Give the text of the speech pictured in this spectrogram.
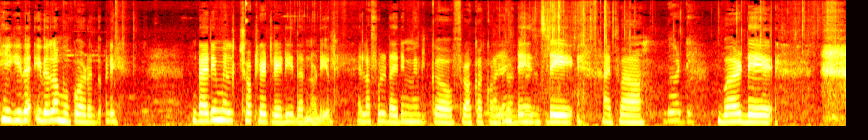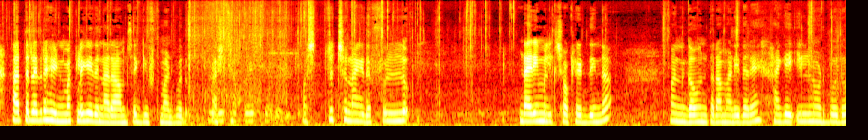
ಹೀಗಿದೆ. ಇದೆಲ್ಲ ಮುಖವಾಡೋದು. ನೋಡಿ. ಡೈರಿ ಮಿಲ್ಕ್ ಚಾಕ್ಲೇಟ್ ಲೇಡಿ ಇದ್ದಾರೆ ನೋಡಿ ಇಲ್ಲಿ. ಎಲ್ಲ ಫುಲ್ ಡೈರಿ ಮಿಲ್ಕ್ ಫ್ರಾಕ್ ಹಾಕೊಂಡು ವ್ಯಾಲೆಂಟೈನ್ಸ್ ಡೇ ಅಥವಾ ಬರ್ಡೇ ಬರ್ಡೇ ಆ ಥರ ಇದ್ದರೆ ಹೆಣ್ಮಕ್ಳಿಗೆ ಇದನ್ನು ಆರಾಮ್ಸೆ ಗಿಫ್ಟ್ ಮಾಡ್ಬೋದು. ಅಷ್ಟು. ಅಷ್ಟು ಚೆನ್ನಾಗಿದೆ ಫುಲ್ಲು ಡೈರಿ ಮಿಲ್ಕ್ ಚಾಕ್ಲೇಟ್ದಿಂದ ಒಂದು ಗೌನ್ ಥರ ಮಾಡಿದ್ದಾರೆ. ಹಾಗೆ ಇಲ್ಲಿ ನೋಡ್ಬೋದು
